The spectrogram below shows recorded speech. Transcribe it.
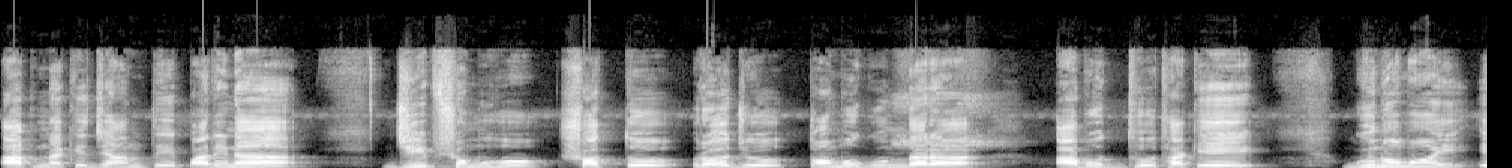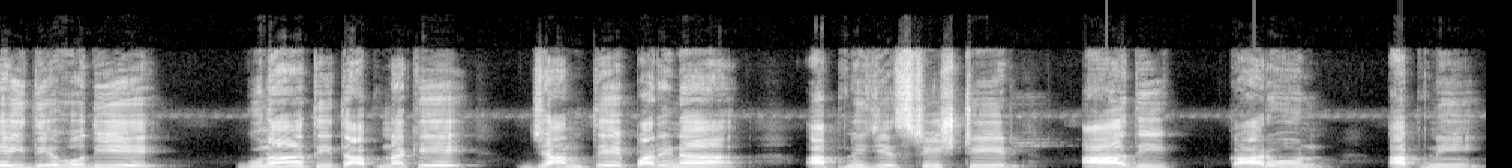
আপনাকে জানতে পারে না। জীবসমূহ সত্য, রজ তম গুণ দ্বারা আবদ্ধ থাকে। গুণময় এই দেহ দিয়ে গুণাতীত আপনাকে জানতে পারে না। আপনি যে সৃষ্টির আদি কারণ, আপনি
